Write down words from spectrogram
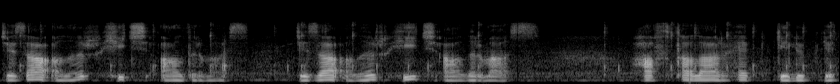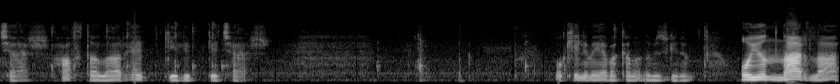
Ceza alır. Hiç aldırmaz. Ceza alır. Hiç aldırmaz. Haftalar hep gelip geçer. Haftalar hep gelip geçer. O kelimeye bakamadım üzgünüm. Oyunlarla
